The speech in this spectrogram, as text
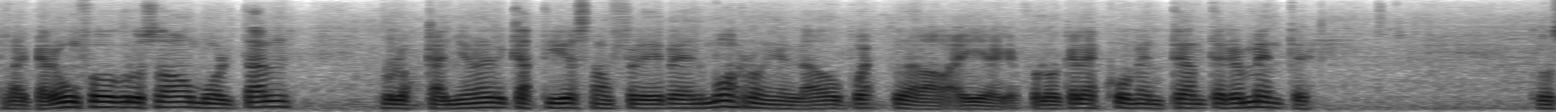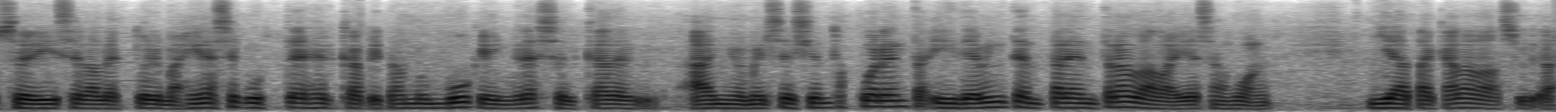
para crear un fuego cruzado mortal por los cañones del castillo de San Felipe del Morro en el lado opuesto de la bahía que fue lo que les comenté anteriormente entonces dice la lectura imagínese que usted es el capitán de un buque ingresa cerca del año 1640 y debe intentar entrar a la bahía de San Juan y atacar a la ciudad.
